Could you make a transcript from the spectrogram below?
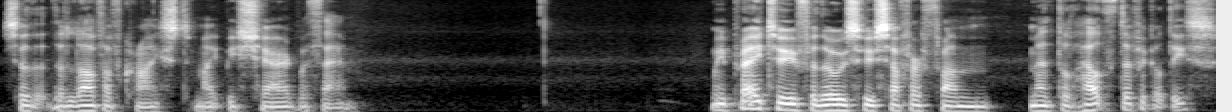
so that the love of Christ might be shared with them. We pray too for those who suffer from mental health difficulties,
